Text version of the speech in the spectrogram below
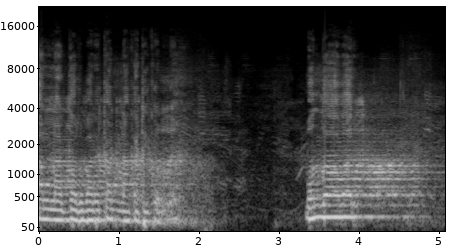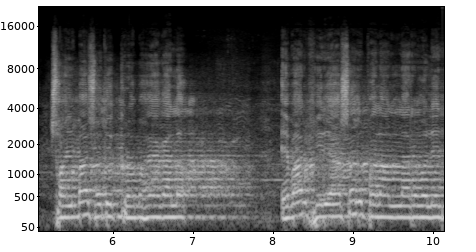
আল্লাহর দরবারে কান্নাকাটি করলেন। বন্ধু আমার, ছয় মাস অতিক্রম হয়ে গেল। এবার ফিরে আসার পালা আল্লাহর বলেন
